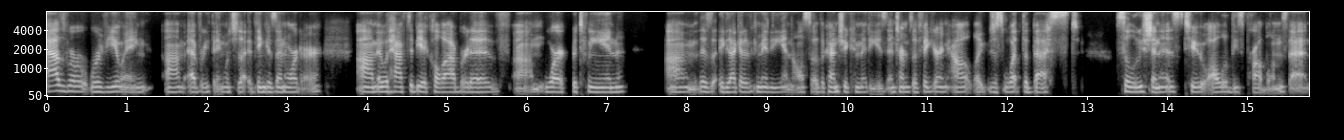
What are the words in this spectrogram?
as we're reviewing um, everything, which I think is in order, um, it would have to be a collaborative um, work between um, the executive committee and also the country committees in terms of figuring out like just what the best solution is to all of these problems that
